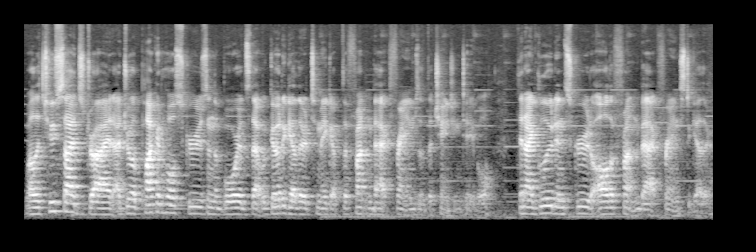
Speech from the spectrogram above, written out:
While the two sides dried, I drilled pocket hole screws in the boards that would go together to make up the front and back frames of the changing table. Then I glued and screwed all the front and back frames together.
